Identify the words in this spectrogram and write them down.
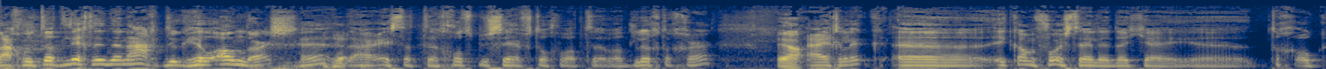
Maar goed, dat ligt in Den Haag natuurlijk heel anders. Hè? Daar is dat eh, godsbesef toch wat, eh, wat luchtiger. Ja. Eigenlijk. Eh, ik kan me voorstellen dat jij toch ook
